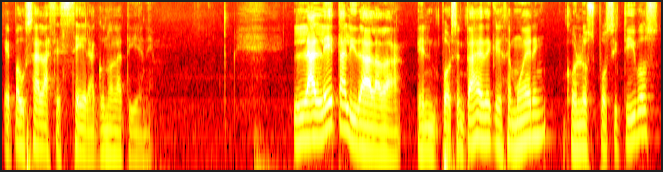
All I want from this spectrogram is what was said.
es para usar la cesera que uno la tiene. La letalidad la da el porcentaje de que se mueren con los positivos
